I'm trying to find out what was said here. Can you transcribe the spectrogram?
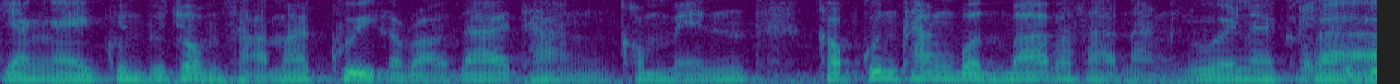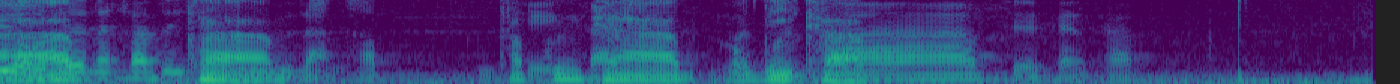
ยังไงคุณผู้ชมสามารถคุยกับเราได้ทางคอมเมนต์ ขอบคุณทางบนบ้าภาษาหนังด้วยนะขคอบรัคุณพี่โอ๋บด้วยนะครับที่คชรับมหนังครับขอบคุณโเครับสวัสดีครับขอณเจอกันครับ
